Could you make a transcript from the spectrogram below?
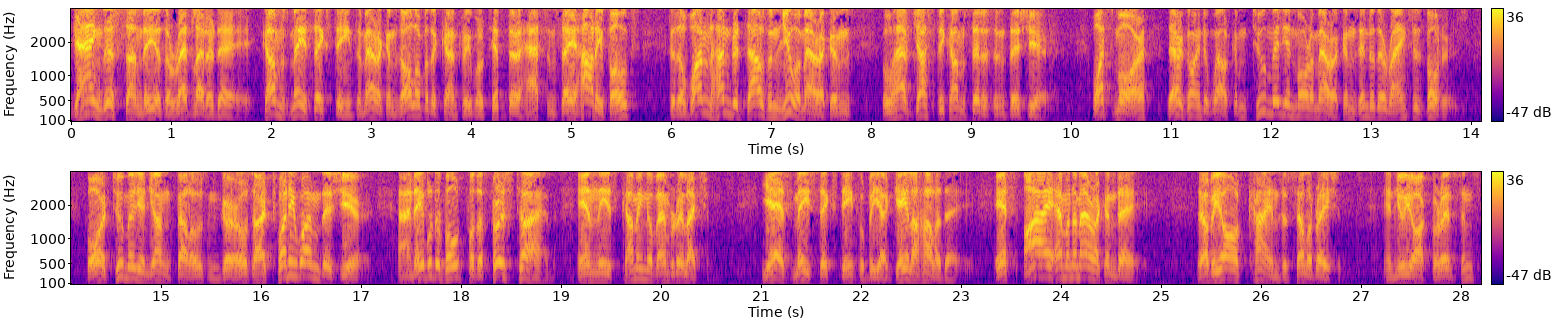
Gang, this Sunday is a red letter day. Comes May 16th, Americans all over the country will tip their hats and say, Howdy, folks, to the 100,000 new Americans who have just become citizens this year. What's more, they're going to welcome 2 million more Americans into their ranks as voters. For 2 million young fellows and girls are 21 this year and able to vote for the first time in these coming November elections. Yes, May 16th will be a gala holiday. It's I Am an American Day. There'll be all kinds of celebrations. In New York, for instance,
